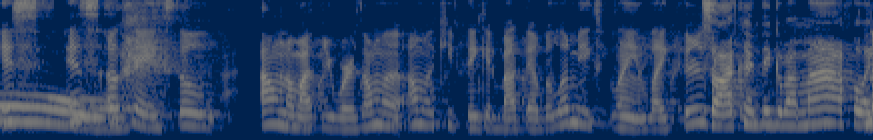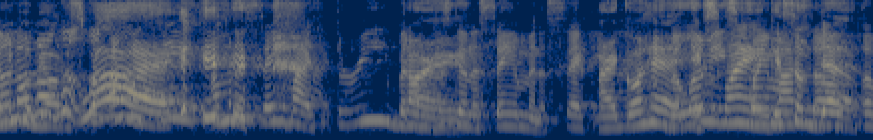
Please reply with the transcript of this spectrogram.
it's it's okay. So I don't know my three words. I'm gonna I'm gonna keep thinking about that. But let me explain. Like there's So I couldn't think about mine. I feel like no you no put me on look the look. spot. I'm gonna say I'm gonna say my three, but I'm All just gonna say them in a second. All right, go ahead. But let me Explain. explain Get some myself depth, of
